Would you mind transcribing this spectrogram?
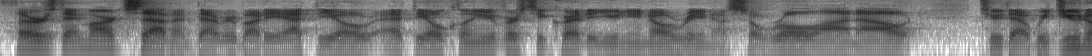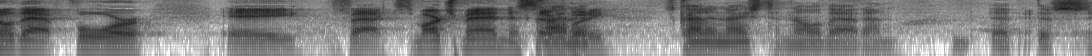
Thursday, March 7th, everybody, at the at the Oakland University Credit Union Arena. So roll on out to that. We do know that for a fact. It's March Madness, Kinda- everybody. it's kind of nice to know that on that this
